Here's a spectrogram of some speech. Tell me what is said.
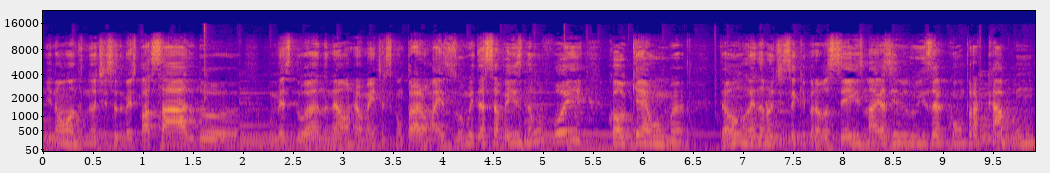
E não notícia do mês passado, do começo do ano, não. Realmente eles compraram mais uma e dessa vez não foi qualquer uma. Então, lendo a notícia aqui para vocês, Magazine Luiza compra Kabum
